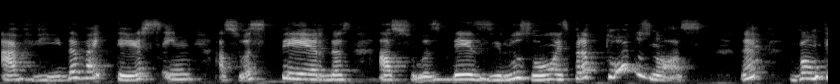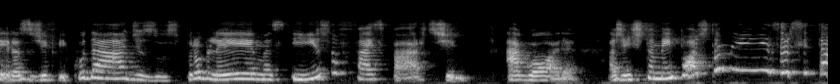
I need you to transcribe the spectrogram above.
a vida vai ter sim as suas perdas, as suas desilusões, para todos nós, né? Vão ter as dificuldades, os problemas, e isso faz parte. Agora, a gente também pode também exercitar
